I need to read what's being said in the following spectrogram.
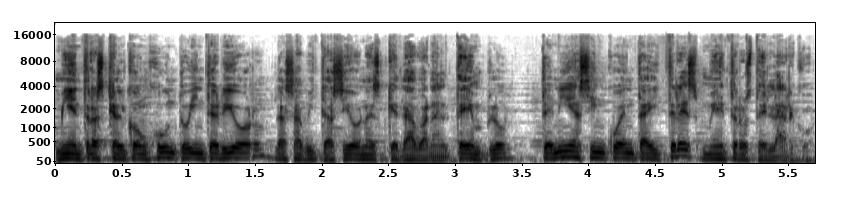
mientras que el conjunto interior, las habitaciones que daban al templo, tenía 53 metros de largo.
